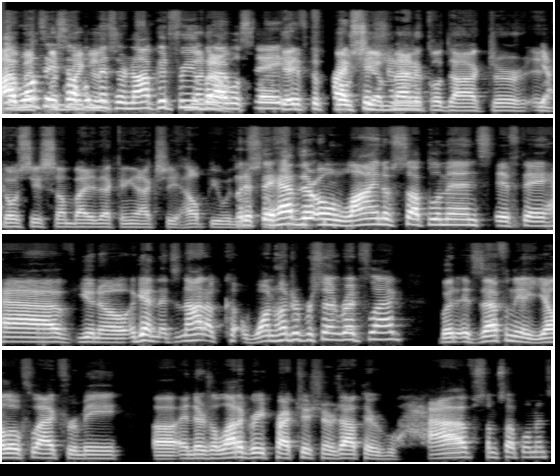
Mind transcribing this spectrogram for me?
I won't say supplements are are not good for you, No, but I will say Get, if the go see a medical doctor and Yeah. go see somebody that can actually help you with. but if they have their own line of supplements, if they have, you know, again, it's not a 100% red flag, but it's definitely a yellow flag for me. Uh, and there's a lot of great practitioners out there who have some supplements.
